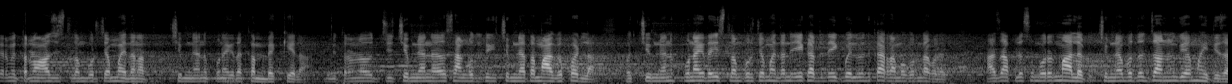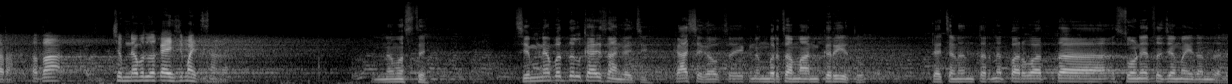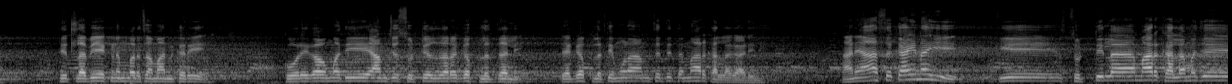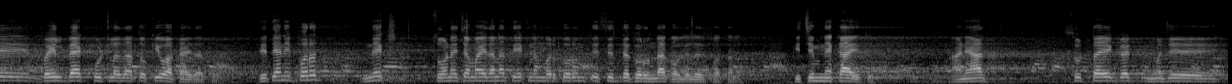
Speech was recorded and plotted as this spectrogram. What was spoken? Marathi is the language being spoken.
तर मित्रांनो आज इस्लामपूरच्या मैदानात चिमण्यानं पुन्हा एकदा कमबॅक केला. मित्रांनो जी चिमण्यानं सांगत होती की चिमण्या आता मागं पडला पण चिमण्यानं पुन्हा एकदा इस्लामपूरच्या मैदानात एक एक बैलमध्ये म्हणजे कारनामा करून दाखवल्यात आज आपल्यासमोर मालक चिमण्याबद्दल जाणून घेऊया माहिती जरा. आता चिमण्याबद्दल काय याची माहिती सांगा. नमस्ते. चिमण्याबद्दल काय सांगायची? काशेगावचा एक नंबरचा मानकरी येतो. त्याच्यानंतरनं परवा आता सोन्याचं जे मैदान झालं तिथला बी एक नंबरचा मानकरी आहे. कोरेगावमध्ये आमची सुट्टीला जरा गफलत झाली. त्या गफलतीमुळं आमचं तिथं मार खाल्ला गाडीने. आणि असं काही नाही की सुट्टीला मार खाल्ला म्हणजे बैल बॅग कुठला जातो किंवा काय जातो. ते त्याने परत नेक्स्ट सोन्याच्या मैदानात एक नंबर करून ते सिद्ध करून दाखवलेलं आहे स्वतःला की चिमण्या काय येतो आणि आज सुट्टा एक गट म्हणजे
